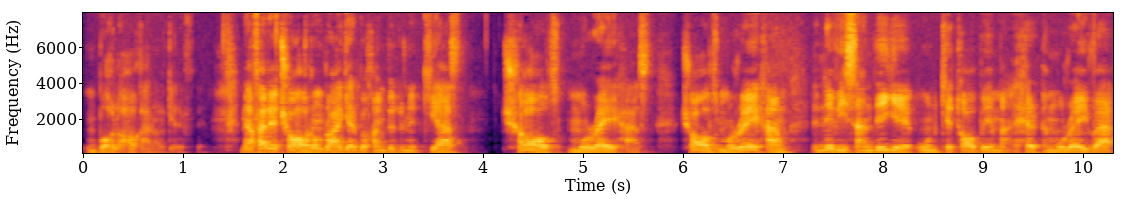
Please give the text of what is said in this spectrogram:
اون بالاها قرار گرفته. نفر چهارم را اگر بخوایم بدونید کی است چارلز موری هست. چارلز موری هم نویسنده اون کتاب موری و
